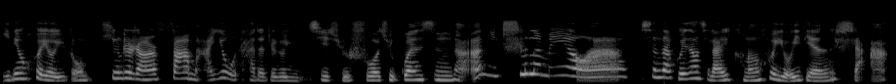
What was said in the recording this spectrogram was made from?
一定会有一种听着让人发麻、幼态的这个语气去说，去关心他啊，你吃了没有啊？现在回想起来可能会有一点傻，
